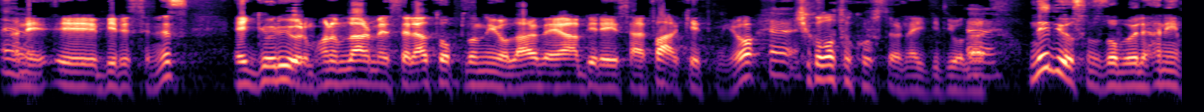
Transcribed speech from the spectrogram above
hani e, birisiniz. E, görüyorum hanımlar mesela toplanıyorlar veya bireysel fark etmiyor. Evet. Çikolata kurslarına gidiyorlar. Evet. Ne diyorsunuz o böyle hani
